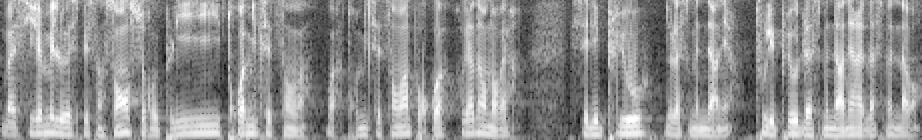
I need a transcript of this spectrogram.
bah, si jamais le SP500 se replie 3720. Voilà, 3720 pourquoi? Regardez en horaire c'est les plus hauts de la semaine dernière. Tous les plus hauts de la semaine dernière et de la semaine d'avant.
